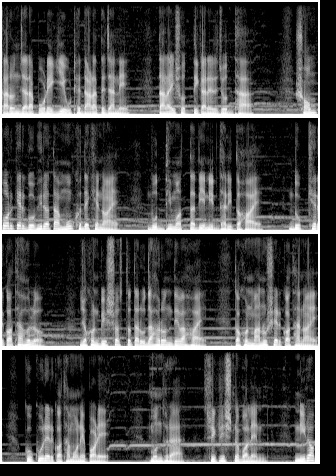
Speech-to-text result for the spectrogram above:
কারণ যারা পড়ে গিয়ে উঠে দাঁড়াতে জানে, তারাই সত্যিকারের যোদ্ধা। সম্পর্কের গভীরতা মুখ দেখে নয়, বুদ্ধিমত্তা দিয়ে নির্ধারিত হয়। দুঃখের কথা হলো, যখন বিশ্বস্ততার উদাহরণ দেওয়া হয়, তখন মানুষের কথা নয়, কুকুরের কথা মনে পড়ে। বন্ধুরা, শ্রীকৃষ্ণ বলেন, নীরব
